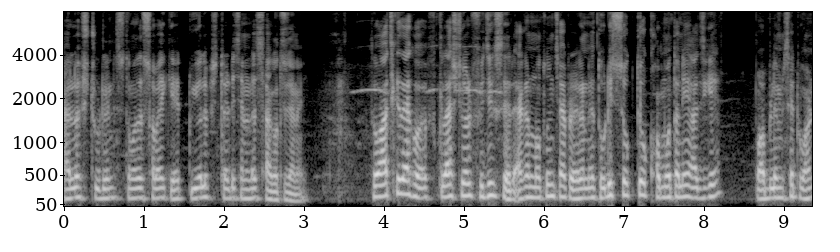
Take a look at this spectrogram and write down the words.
হ্যালো স্টুডেন্টস, তোমাদের সবাইকে টুয়েলভ স্টাডি চ্যানেলে স্বাগত জানাই। তো আজকে দেখো, ক্লাস টুয়েলভ ফিজিক্সের একটা নতুন চ্যাপ্টার এখানে তড়িৎ শক্তি ও ক্ষমতা নিয়ে আজকে প্রবলেম সেট ওয়ান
